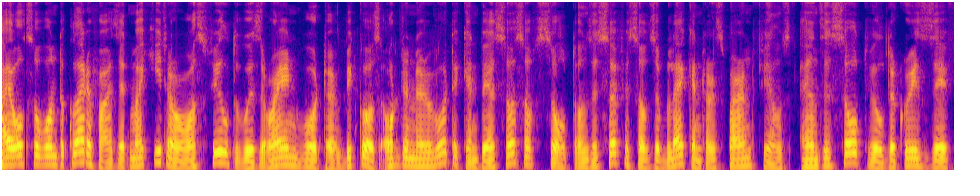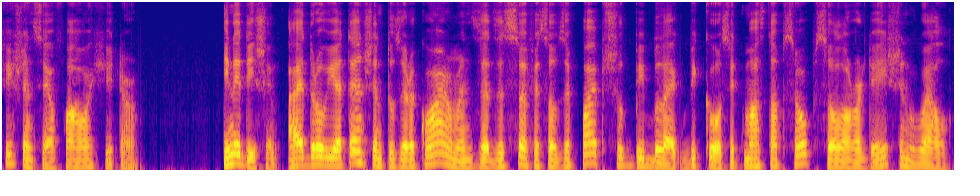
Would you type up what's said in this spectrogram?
I also want to clarify that my heater was filled with rainwater, because ordinary water can be a source of salt on the surface of the black and transparent films, and the salt will decrease the efficiency of our heater. In addition, I draw your attention to the requirement that the surface of the pipe should be black, because it must absorb solar radiation well.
